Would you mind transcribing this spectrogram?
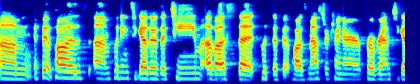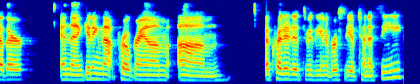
um, FitPaws um, putting together the team of us that put the FitPaws Master Trainer program together, and then getting that program um, accredited through the University of Tennessee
